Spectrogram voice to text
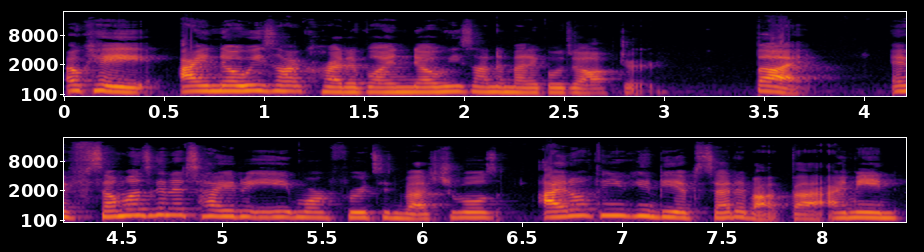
okay, I know he's not credible. I know he's not a medical doctor, but if someone's gonna tell you to eat more fruits and vegetables, I don't think you can be upset about that. I mean,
